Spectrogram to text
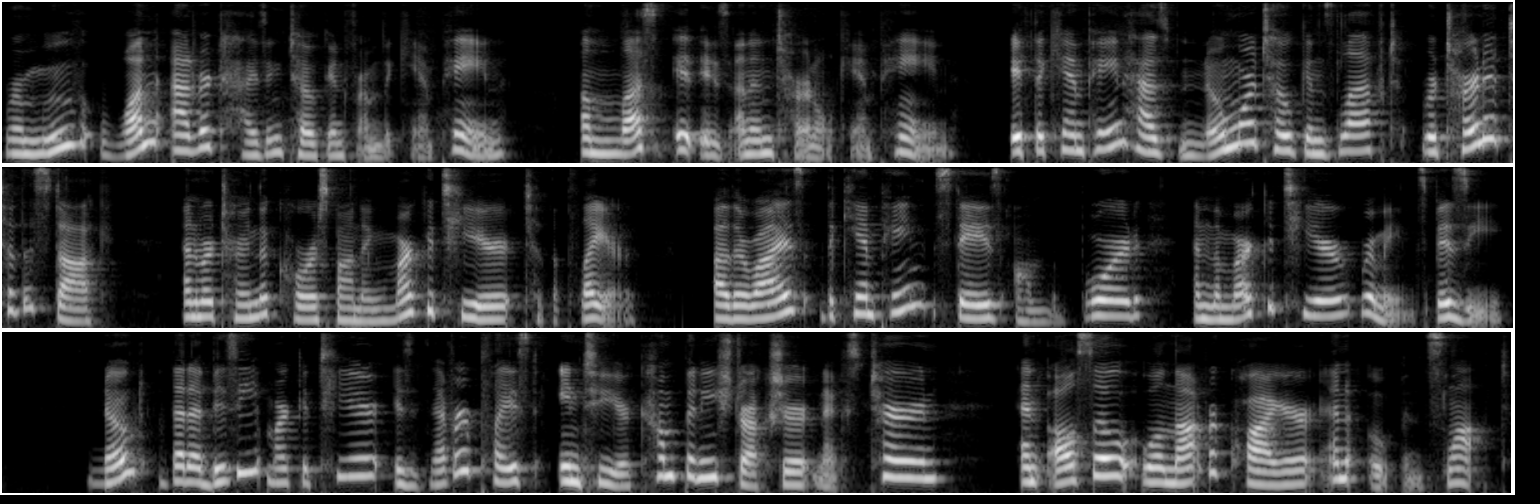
remove one advertising token from the campaign, unless it is an internal campaign. If the campaign has no more tokens left, return it to the stock and return the corresponding marketeer to the player. Otherwise, the campaign stays on the board and the marketeer remains busy. Note that a busy marketeer is never placed into your company structure next turn and also will not require an open slot.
